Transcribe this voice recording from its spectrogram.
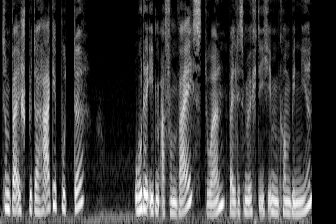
zum Beispiel der Hagebutte oder eben auch vom Weißdorn, weil das möchte ich eben kombinieren,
